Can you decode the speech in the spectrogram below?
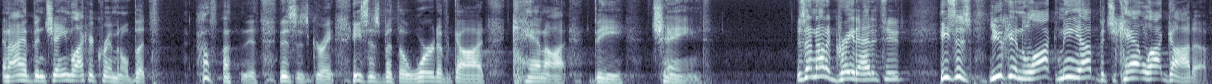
and I have been chained like a criminal. But this is great. He says, but the word of God cannot be chained. Is that not a great attitude? He says, you can lock me up, but you can't lock God up.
